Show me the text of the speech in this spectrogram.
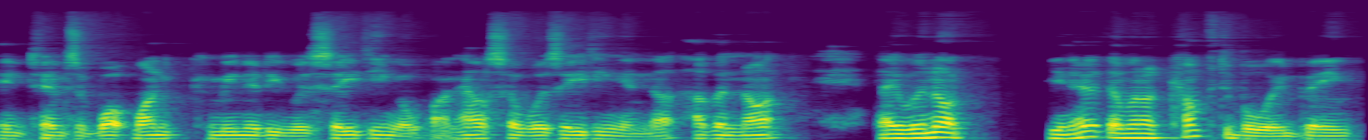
in terms of what one community was eating or one household was eating and the other not, they were not, you know, they were not comfortable in being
